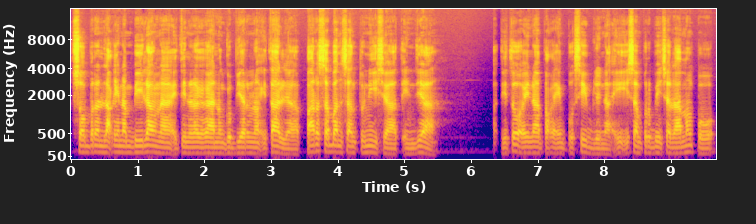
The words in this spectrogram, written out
sobrang laki ng bilang na itinalaga ng gobyerno ng Italia para sa bansang Tunisia at India. At ito ay napaka-imposible na iisang probinsya lamang po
